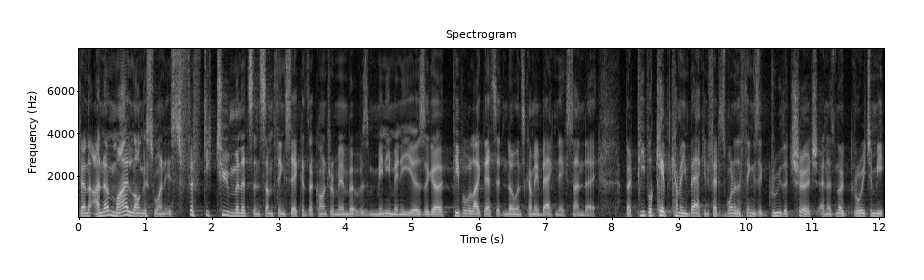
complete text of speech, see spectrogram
Okay, I know my longest one is 52 minutes and something seconds. I can't remember. It was many, many years ago. People were like that, said, No one's coming back next Sunday. But people kept coming back. In fact, it's one of the things that grew the church, and it's no glory to me.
